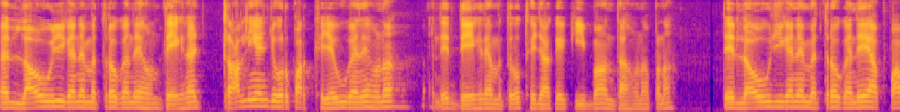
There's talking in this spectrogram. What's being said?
ਇਹ ਲਾਓ ਜੀ ਕਹਿੰਦੇ ਮਿੱਤਰੋ ਕਹਿੰਦੇ ਹੁਣ ਦੇਖਦੇ ਟਰਾਲੀਆਂ ਜ਼ੋਰ ਪਰਖ ਜਾਊ ਕਹਿੰਦੇ ਹੁਣ। ਕਹਿੰਦੇ ਦੇਖਦੇ ਆਂ ਮਿੱਤਰੋ ਉੱਥੇ ਜਾ ਕੇ ਕੀ ਬਣਦਾ ਹੁਣ ਆਪਣਾ। ਤੇ ਲਓ ਜੀ ਕਹਿੰਦੇ ਮਿੱਤਰੋ ਕਹਿੰਦੇ ਆਪਾਂ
